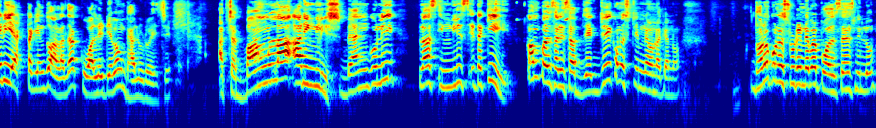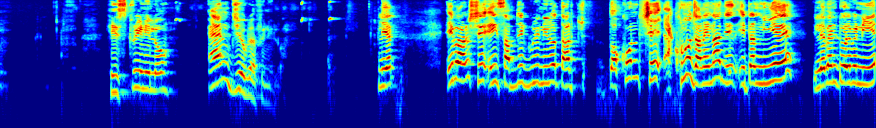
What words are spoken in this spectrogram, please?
এরই একটা কিন্তু আলাদা কোয়ালিটি এবং ভ্যালু রয়েছে। আচ্ছা বাংলা আর ইংলিশ বেঙ্গলি প্লাস ইংলিশ এটা কি? কম্পালসারি সাবজেক্ট যে কোনো স্ট্রিম নেও না কেন। ধরো কোনো স্টুডেন্ট এবার পল সায়েন্স নিল হিস্ট্রি নিল অ্যান্ড জিওগ্রাফি নিল। ক্লিয়ার এবার সে এই সাবজেক্টগুলি নিল, তার তখন সে এখনও জানে না যে এটা নিয়ে ইলেভেন টুয়েলভে নিয়ে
